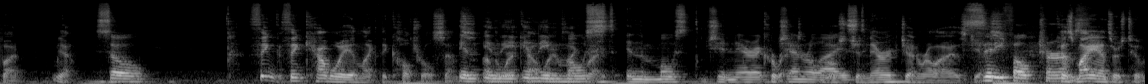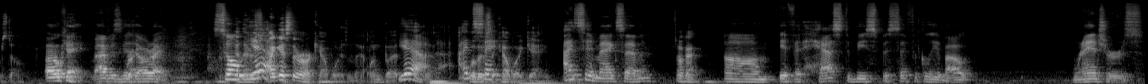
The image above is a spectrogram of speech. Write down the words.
but yeah. So Think think cowboy in like the cultural sense. in, of in the, the word in the cowboy, like, most in the most generic, Correct. generalized Most generic, generalized city folk terms. Because my answer is Tombstone. Okay, I was gonna. Right. All right. So yeah, I guess there are cowboys in that one, but yeah, I'd well, there's say a cowboy gang. I'd say Mag Seven. Okay. Um, if it has to be specifically about ranchers,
